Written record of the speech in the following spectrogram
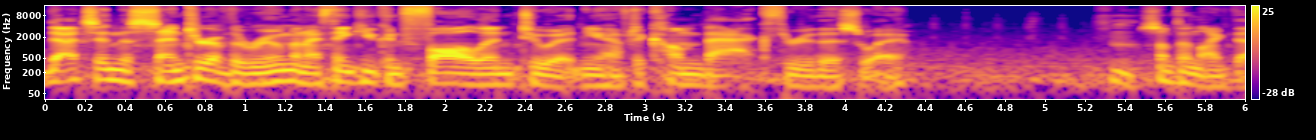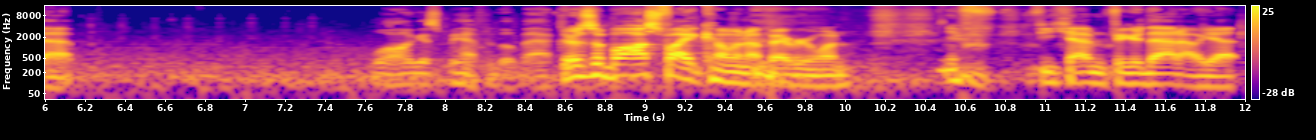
that's in the center of the room, and I think you can fall into it, and you have to come back through this way. Hmm. Something like that. Well, I guess we have to go back. There's a boss fight coming up, everyone. if you haven't figured that out yet.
